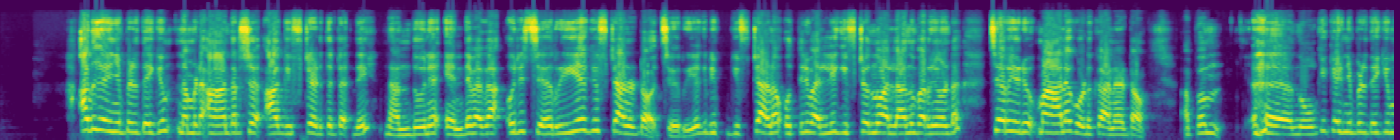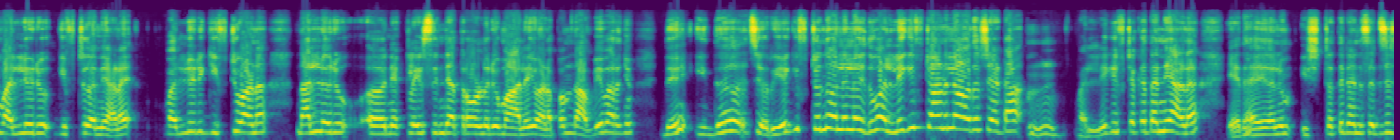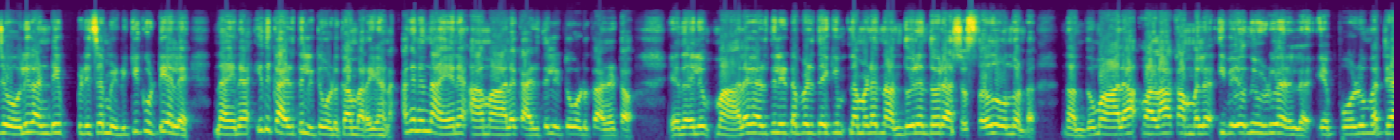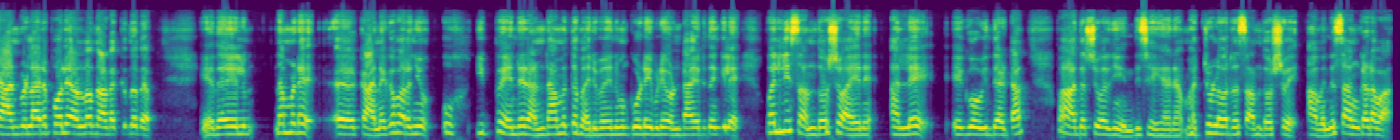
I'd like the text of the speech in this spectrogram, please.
അത് കഴിഞ്ഞപ്പോഴത്തേക്കും നമ്മുടെ ആദർശ് ആ ഗിഫ്റ്റ് എടുത്തിട്ട് ദേ നന്ദുവിന് എന്റെ വക ഒരു ചെറിയ ഗിഫ്റ്റ് ആണ് കേട്ടോ ചെറിയ ഗിഫ്റ്റ് ആണ്. ഒത്തിരി വലിയ ഗിഫ്റ്റ് ഒന്നും അല്ല എന്ന് പറഞ്ഞുകൊണ്ട് ചെറിയൊരു മാല കൊടുക്കാണ് കേട്ടോ അപ്പം നോക്കിക്കഴിഞ്ഞപ്പോഴത്തേക്കും വലിയൊരു ഗിഫ്റ്റ് തന്നെയാണ്. വലിയൊരു ഗിഫ്റ്റുമാണ്. നല്ലൊരു നെക്ലേസിന്റെ അത്ര ഉള്ളൊരു മാലയുമാണ്. അപ്പം നവ്യ പറഞ്ഞു ദേ ഇത് ചെറിയ ഗിഫ്റ്റ് ഒന്നും അല്ലല്ലോ ഇത് വലിയ ഗിഫ്റ്റ് ആണല്ലോ ആദർശേട്ടാ ഉം വലിയ ഗിഫ്റ്റ് ഒക്കെ തന്നെയാണ്. ഏതായാലും ഇഷ്ടത്തിനനുസരിച്ച് ജോലി കണ്ടി പിടിച്ച മിടുക്കി കുട്ടിയല്ലേ നയന ഇത് കഴുത്തിലിട്ട് കൊടുക്കാൻ പറയാണ്. അങ്ങനെ നയന ആ മാല കഴുത്തിലിട്ട് കൊടുക്കാണ് കേട്ടോ. ഏതായാലും മാല കഴുത്തിലിട്ടപ്പോഴത്തേക്കും നമ്മുടെ നന്ദുവിന് എന്തോ ഒരു അസ്വസ്ഥത തോന്നുന്നുണ്ട്. നന്ദു മാല വള കമ്മൽ ഇവയൊന്നും ഇടുകയല്ലോ എപ്പോഴും മറ്റേ ആൺപിള്ളാരെ പോലെയാണല്ലോ നടക്കുന്നത്. ഏതായാലും നമ്മുടെ കനക പറഞ്ഞു ഓ ഇപ്പൊ എന്റെ രണ്ടാമത്തെ മരുമകനും കൂടെ ഇവിടെ ഉണ്ടായിരുന്നെങ്കിലേ വലിയ സന്തോഷമായനെ അല്ലേ ഗോവിന്ദേട്ട? അപ്പൊ ആദർശ് പറഞ്ഞു എന്ത് ചെയ്യാനാ? മറ്റുള്ളവരുടെ സന്തോഷമേ അവന് സങ്കടവാ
